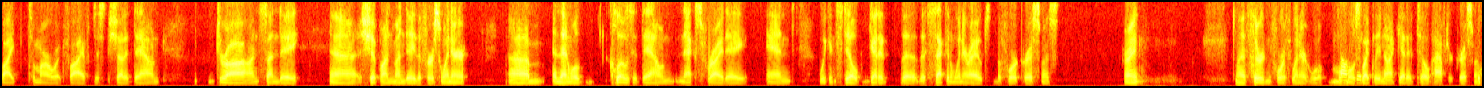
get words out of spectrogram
by tomorrow at five. Just shut it down. Draw on Sunday uh, ship on Monday, the first winner, um, and then we'll close it down next Friday, and we can still get it the the second winner out before Christmas, right? The third and fourth winner will most good. likely not get it till after Christmas.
